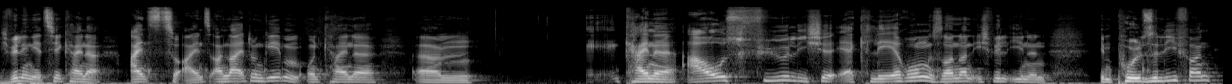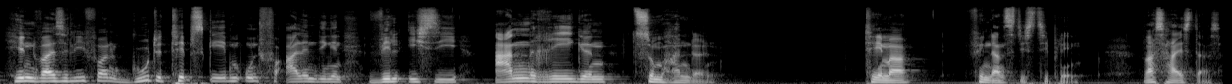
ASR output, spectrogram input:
Ich will Ihnen jetzt hier keine 1 zu 1 Anleitung geben und keine, ähm, keine ausführliche Erklärung, sondern ich will Ihnen Impulse liefern, Hinweise liefern, gute Tipps geben und vor allen Dingen will ich Sie anregen zum Handeln. Thema Finanzdisziplin. Was heißt das?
